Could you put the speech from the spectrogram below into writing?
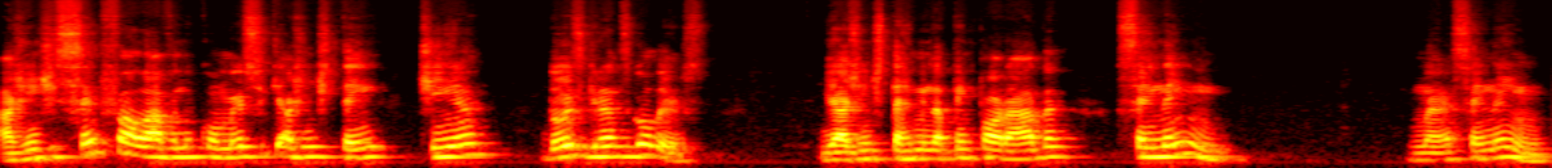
a gente sempre falava no começo que a gente tem, tinha dois grandes goleiros. E a gente termina a temporada sem nenhum. Né? Sem nenhum.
